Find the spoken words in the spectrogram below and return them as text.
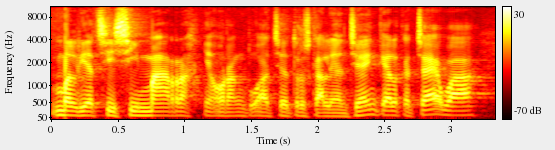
melihat sisi marahnya orang tua aja terus kalian jengkel, kecewa.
